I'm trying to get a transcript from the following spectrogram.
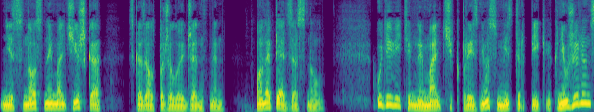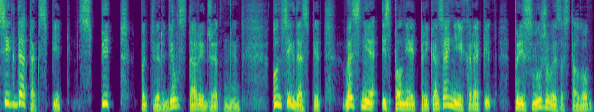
«Несносный мальчишка», — сказал пожилой джентльмен. Он опять заснул. «Удивительный мальчик», — произнес мистер Пиквик. «Неужели он всегда так спит?» «Спит», — подтвердил старый джентльмен. «Он всегда спит. Во сне исполняет приказания и храпит, прислуживая за столом».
